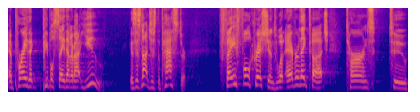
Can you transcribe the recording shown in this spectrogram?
and pray that people say that about you, because it's not just the pastor. Faithful Christians, whatever they touch, turns to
